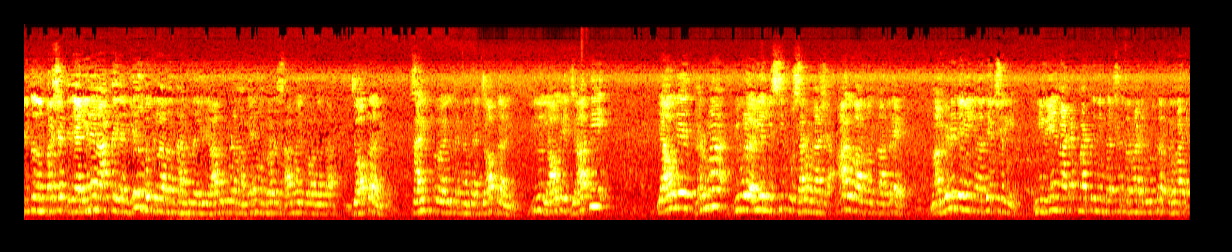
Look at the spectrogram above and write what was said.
ಇಂಥದೊಂದು ಪರಿಷತ್ ಇದೆ, ಅಲ್ಲಿ ಏನೇನು ಆಗ್ತಾ ಇದೆ ಅಂತ ಏನು ಗೊತ್ತಿಲ್ಲದಂತಹ ಹಂತದಲ್ಲಿದೆ ಆದ್ರೂ ಕೂಡ ನಾವೇನೋ ಒಂದು ದೊಡ್ಡ ಸಾಮೂಹಿಕವಾದಂತಹ ಜವಾಬ್ದಾರಿ. ಸಾಹಿತ್ಯಿಕವಾಗಿರ್ತಕ್ಕಂಥ ಜವಾಬ್ದಾರಿ, ಇದು ಯಾವುದೇ ಜಾತಿ, ಯಾವುದೇ ಧರ್ಮ ಇವುಗಳ ಅಡಿಯಲ್ಲಿ ಸಿಕ್ಕು ಸರ್ವನಾಶ ಆಗಬಾರದು ಅಂತ ಆದ್ರೆ ನಾವು ಹೇಳಿದ್ದೇವೆ ಈಗಿನ ಅಧ್ಯಕ್ಷರಿಗೆ, ನೀವೇನ್ ನಾಟಕ ಮಾಡ್ತೀರಿ ನಿಮ್ ದಕ್ಷಿಣ ಕರ್ನಾಟಕ, ಉತ್ತರ ಕರ್ನಾಟಕ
